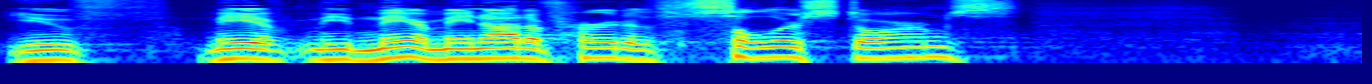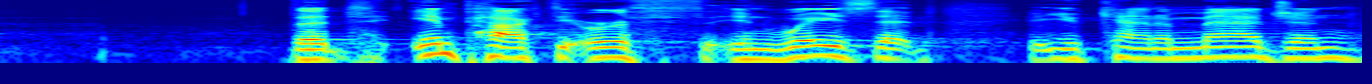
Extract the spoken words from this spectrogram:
You've may, have, may or may not have heard of solar storms that impact the earth in ways that you can't imagine.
